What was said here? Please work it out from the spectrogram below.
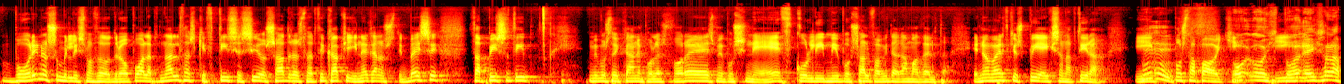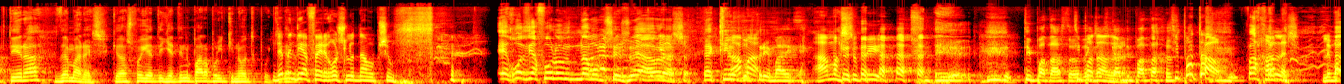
μπορεί να σου μιλήσει με αυτόν τον τρόπο, αλλά απ' την άλλη θα σκεφτείς εσύ ως άντρας ότι θα έρθει κάποια γυναίκα να σου την πέσει, θα πεις ότι μήπως το έχει κάνει πολλές φορές, μήπως είναι εύκολη, μήπως ΑΒ γ Δ. Ενώ αν έρθει και σου πει έχεις αναπτήρα ή πώς θα πάω εκεί; Ό- όχι, ή- το έχεις αναπτήρα, δεν μ' αρέσει. Και θα σου πω γιατί, γιατί είναι πάρα πολύ κοινότυπο. Δεν με ενδιαφέρει, εγώ σου λέω την άποψή μου. Εγώ διαφωνώ με την άποψή σου. πριν να Ε, ωραία. τελειώσω. Ε, Κλείνω το Άμα- stream. άρη. Άμα σου πει. Τι πατάς τώρα, Τι δεν πατάω. ξέρεις καν τι τώρα. πατάς. Τι πατάω. Χάλασε. Λοιπόν,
